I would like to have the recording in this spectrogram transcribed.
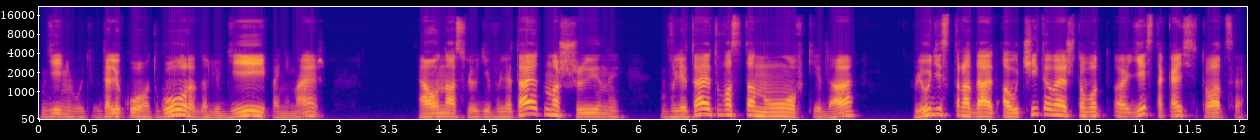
где-нибудь далеко от города, людей, понимаешь? А у нас люди влетают в машины, влетают в остановки, да, люди страдают. А учитывая, что вот э, есть такая ситуация,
